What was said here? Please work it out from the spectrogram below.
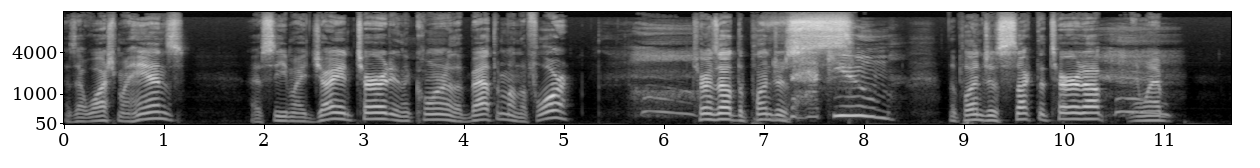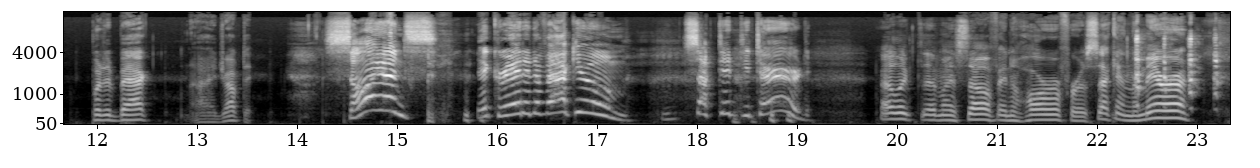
As I wash my hands, I see my giant turd in the corner of the bathroom on the floor. Turns out the plunger s- Vacuum. the plunger sucked the turd up, and when I put it back, I dropped it. Science. it created a vacuum. Sucked it, you turd. I looked at myself in horror for a second in the mirror,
